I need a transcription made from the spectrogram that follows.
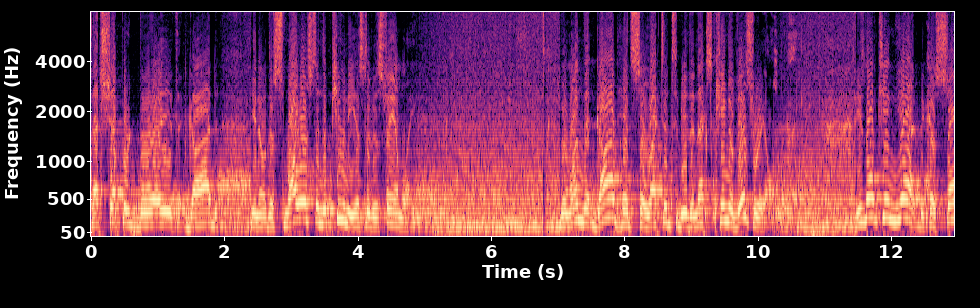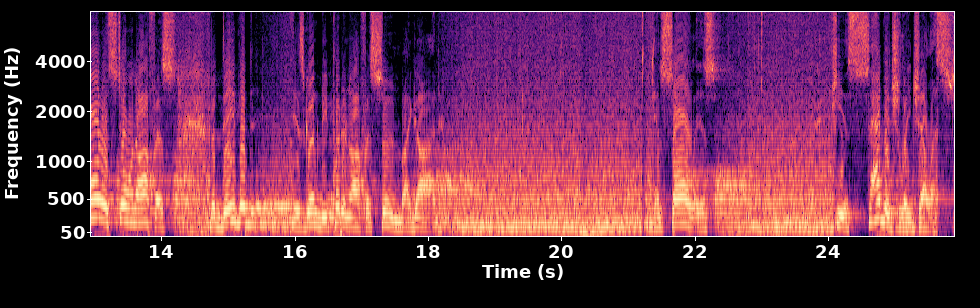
That shepherd boy that God, you know, the smallest and the puniest of his family. The one that God had selected to be the next king of Israel. He's not king yet because Saul is still in office, but David is going to be put in office soon by God. And Saul is, he is savagely jealous,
